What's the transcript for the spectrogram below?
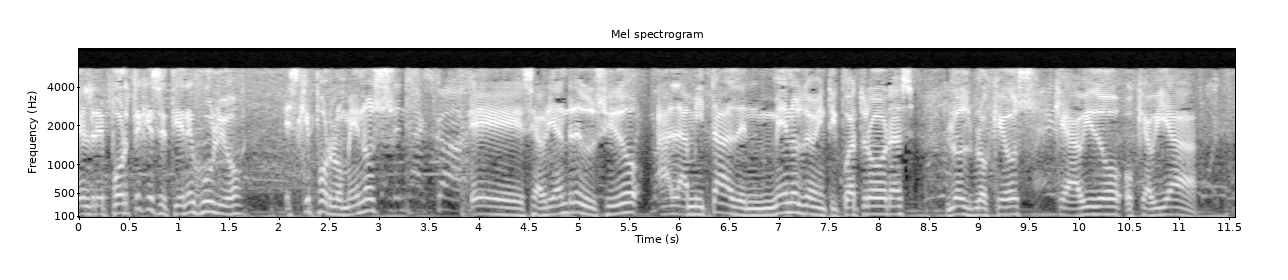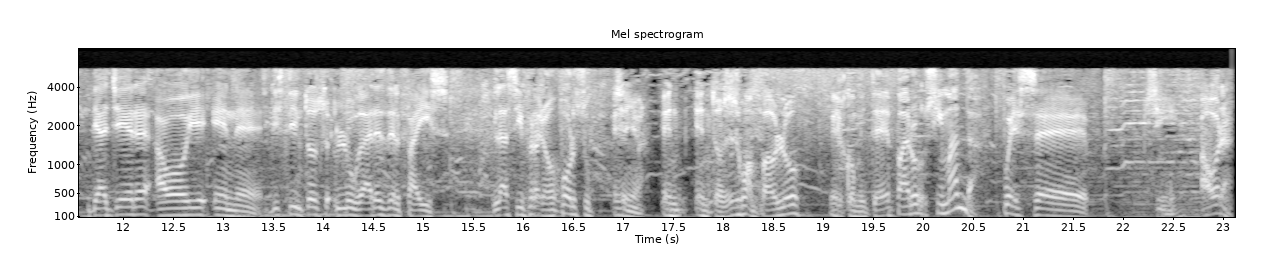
El reporte que se tiene, Julio, es que por lo menos eh, se habrían reducido a la mitad en menos de 24 horas los bloqueos que ha habido o que había de ayer a hoy en eh, distintos lugares del país. La cifra Pero, por su eh, señor. en- entonces, Juan Pablo, el comité de paro sí manda. Pues eh, sí. Ahora,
